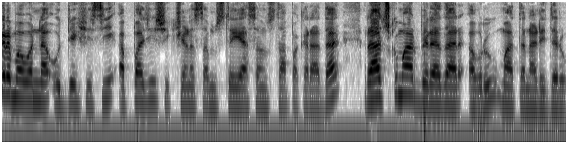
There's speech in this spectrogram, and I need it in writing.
ಕಾರ್ಯಕ್ರಮವನ್ನ ಉದ್ದೇಶಿಸಿ ಅಪ್ಪಾಜಿ ಶಿಕ್ಷಣ ಸಂಸ್ಥೆಯ ಸಂಸ್ಥಾಪಕರಾದ ರಾಜ್ಕುಮಾರ್ ಬಿರಾದಾರ್ ಅವರು ಮಾತನಾಡಿದರು.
